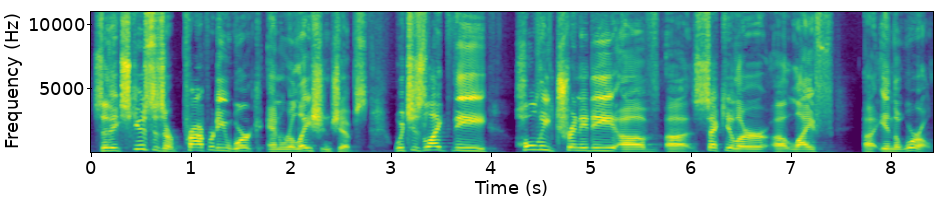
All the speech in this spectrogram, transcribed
So the excuses are property, work, and relationships, which is like the holy trinity of uh, secular uh, life uh, in the world.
